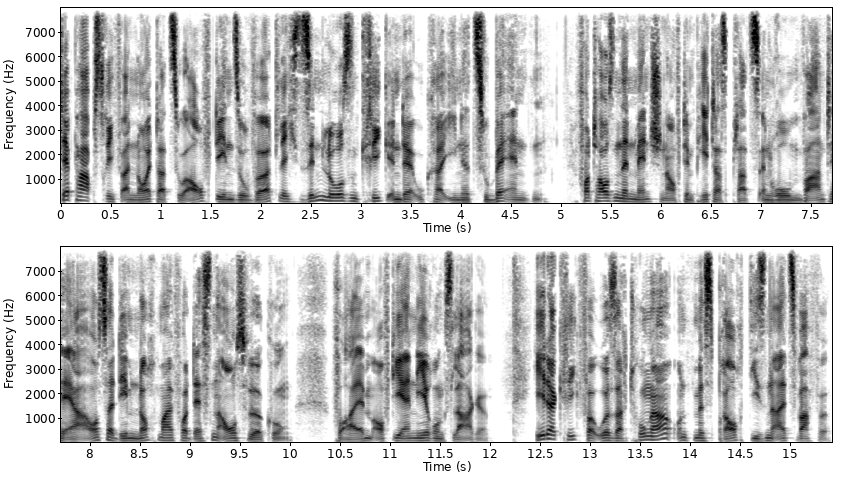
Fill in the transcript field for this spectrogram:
Der Papst rief erneut dazu auf, den so wörtlich sinnlosen Krieg in der Ukraine zu beenden. Vor tausenden Menschen auf dem Petersplatz in Rom warnte er außerdem nochmal vor dessen Auswirkungen, vor allem auf die Ernährungslage. Jeder Krieg verursacht Hunger und missbraucht diesen als Waffe.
